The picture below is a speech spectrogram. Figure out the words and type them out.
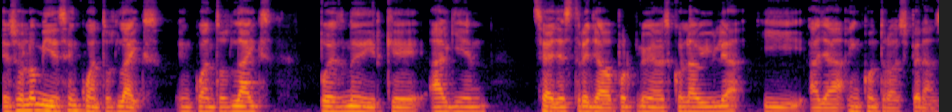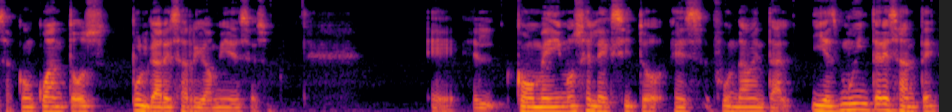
Eso lo mides en cuántos likes. En cuántos likes puedes medir que alguien se haya estrellado por primera vez con la Biblia y haya encontrado esperanza. ¿Con cuántos pulgares arriba mides eso? Eh, como medimos el éxito es fundamental. Y es muy interesante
